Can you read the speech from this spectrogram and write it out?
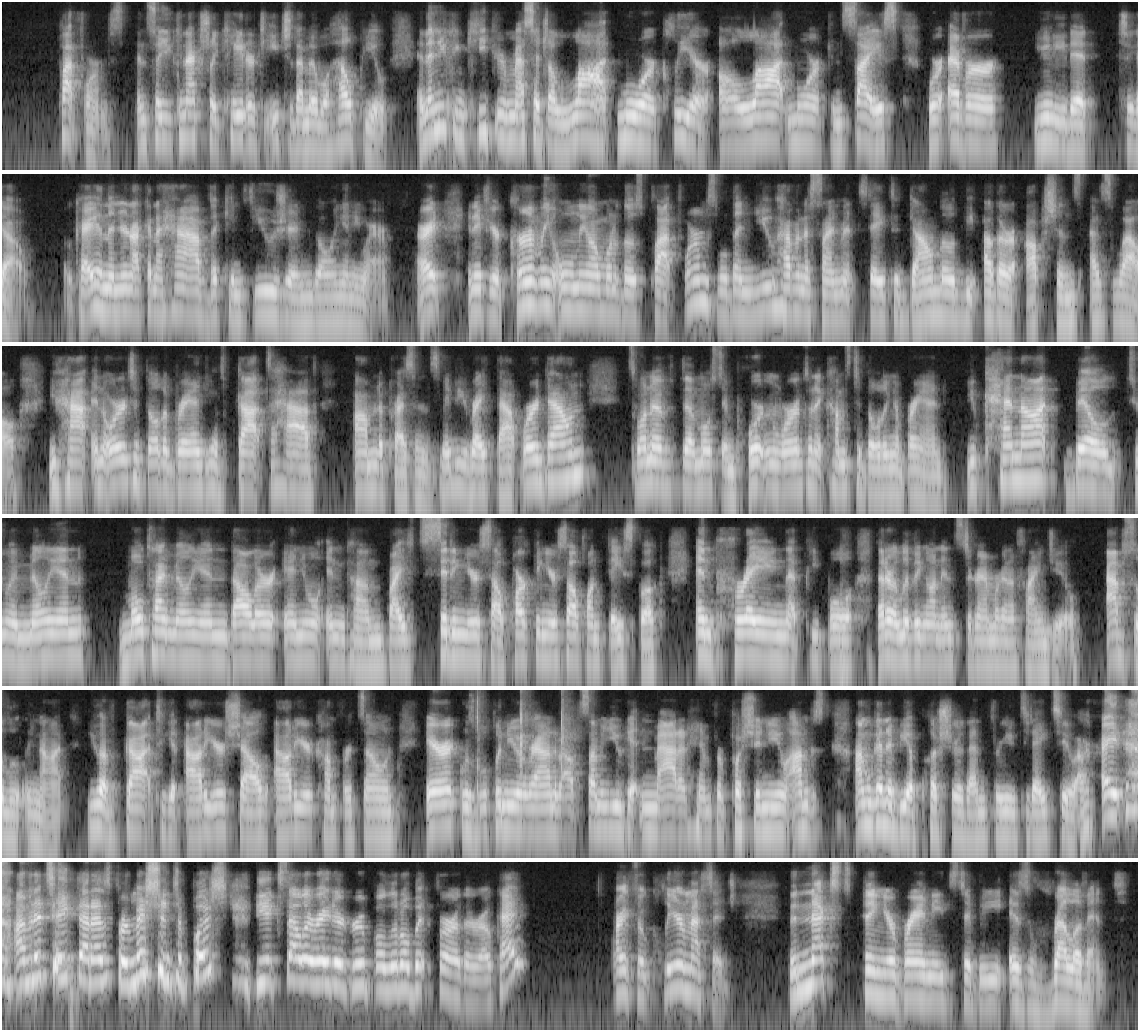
platforms. And so you can actually cater to each of them. It will help you. And then you can keep your message a lot more clear, a lot more concise wherever you need it to go. Okay. And then you're not going to have the confusion going anywhere. All right. And if you're currently only on one of those platforms, well, then you have an assignment today to download the other options as well. You have, in order to build a brand, you have got to have omnipresence. Maybe write that word down. It's one of the most important words when it comes to building a brand. You cannot build to a million multi-million dollar annual income by sitting yourself parking yourself on facebook and praying that people that are living on instagram are going to find you. Absolutely not. You have got to get out of your shell out of your comfort zone. Eric was whooping you around about some of you getting mad at him for pushing you. I'm just i'm going to be a pusher then for you today too all right? I'm going to take that as permission to push the accelerator group a little bit further okay? All right so clear message. The next thing your brand needs to be is relevant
